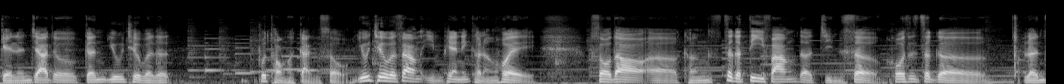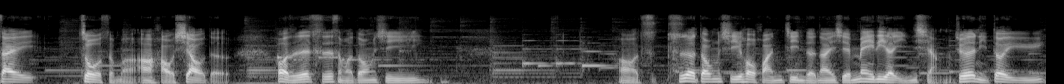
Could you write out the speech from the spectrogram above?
给人家就跟 YouTube 的不同的感受。YouTube 上影片，你可能会受到呃，可能这个地方的景色，或是这个人在做什么啊，好笑的，或者是吃什么东西，啊，吃吃的东西或环境的那一些魅力的影响，就是你对于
